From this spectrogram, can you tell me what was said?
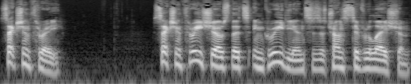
Section 3. Section 3 shows that ingredients is a transitive relation,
